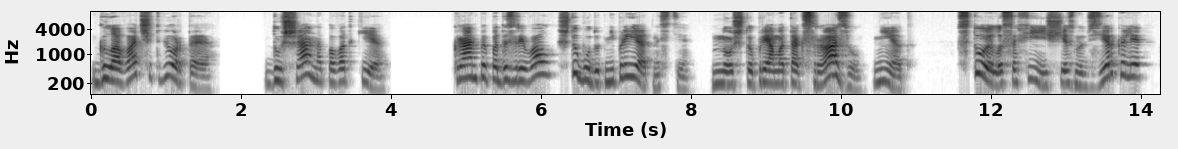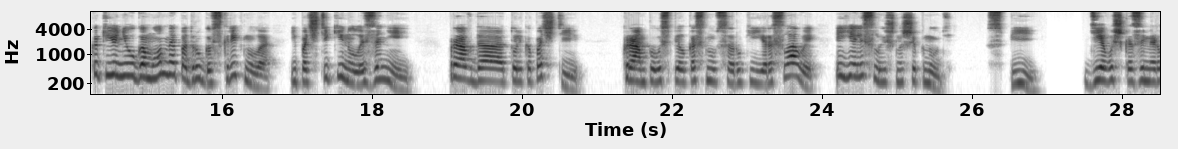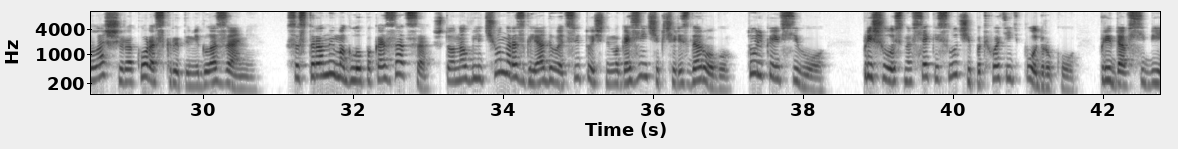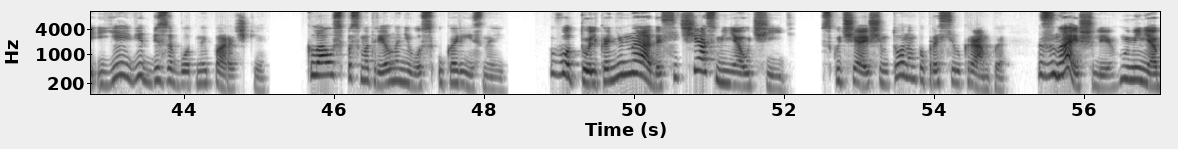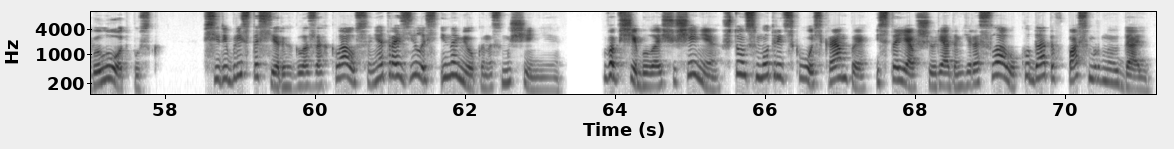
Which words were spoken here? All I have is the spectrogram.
Глава четвертая. Душа на поводке. Крампе подозревал, что будут неприятности, но что прямо так сразу — нет. Стоило Софии исчезнуть в зеркале, как ее неугомонная подруга вскрикнула и почти кинулась за ней. Правда, только почти. Крампе успел коснуться руки Ярославы и еле слышно шепнуть «Спи». Девушка замерла с широко раскрытыми глазами. Со стороны могло показаться, что она увлеченно разглядывает цветочный магазинчик через дорогу, только и всего. Пришлось на всякий случай подхватить под руку, придав себе и ей вид беззаботной парочки. Клаус посмотрел на него с укоризной. «Вот только не надо сейчас меня учить!» Скучающим тоном попросил Крампе, знаешь ли, у меня был отпуск. В серебристо-серых глазах Клауса не отразилось и намека на смущение. Вообще было ощущение, что он смотрит сквозь крампы и стоявшую рядом Ярославу куда-то в пасмурную даль.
